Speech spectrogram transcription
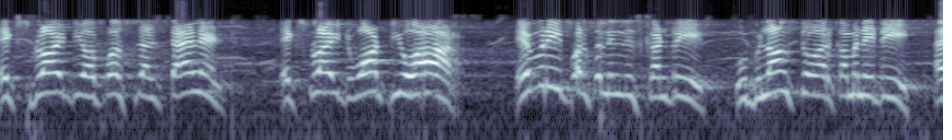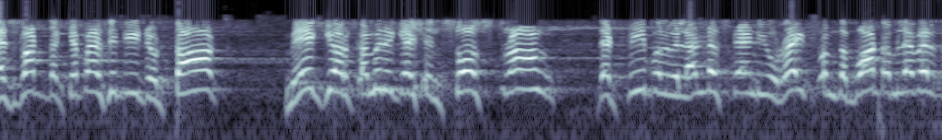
exploit your personal talent exploit what you are every person in this country who belongs to our community has got the capacity to talk make your communication so strong that people will understand you right from the bottom level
